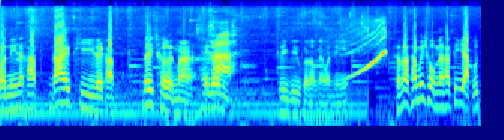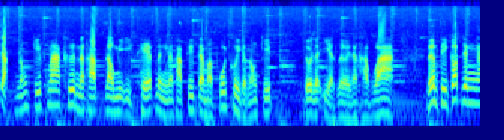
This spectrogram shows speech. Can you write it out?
วันนี้นะครับได้ทีเลยครับ ได้เชิญมาให้เริ่มค่ะรีวิวกับเราในวันนี้สำหรับท่านผู้ชมนะครับที่อยากรู้จักน้องกิฟต์มากขึ้นนะครับเรามีอีกเทปหนึ่งนะครับที่จะมาพูดคุยกับน้องกิฟต์โดยละเอียดเลยนะครับว่าเริ่มตีกอล์ฟยังไง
